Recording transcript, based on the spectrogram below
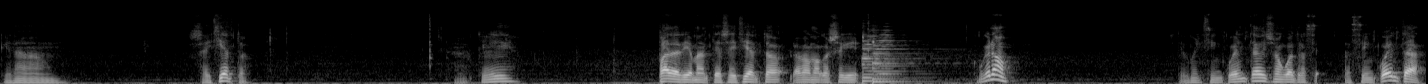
Quedan 600 Ok Espada de diamante 600 La vamos a conseguir. ¿Cómo que no? Tengo 1050 y son 450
